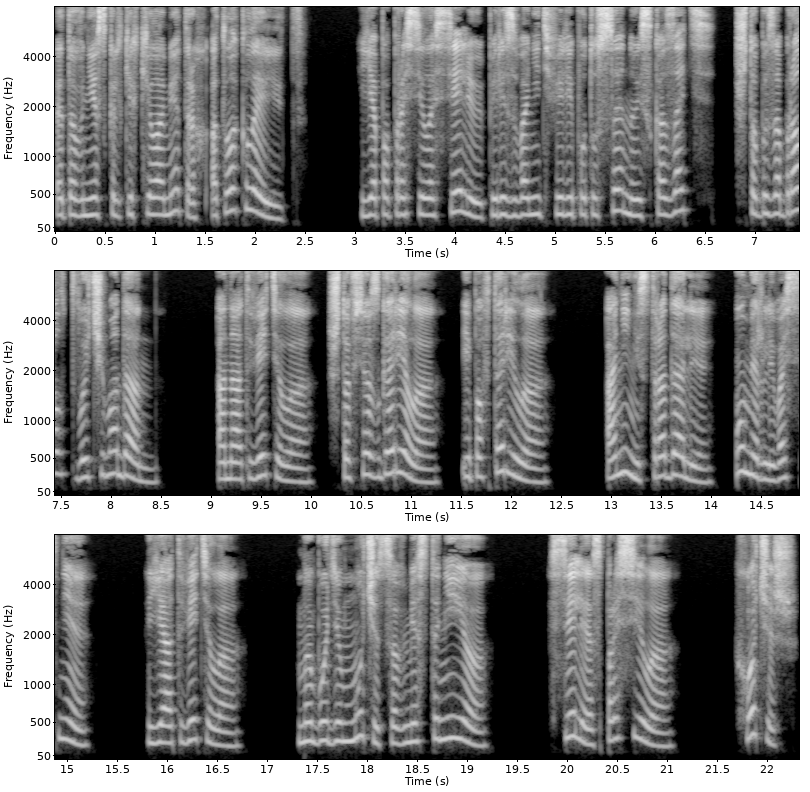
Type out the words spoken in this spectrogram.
Это в нескольких километрах от Лаклейт. Я попросила Селию перезвонить Филиппу Туссену и сказать, чтобы забрал твой чемодан. Она ответила, что все сгорело, и повторила. Они не страдали, умерли во сне. Я ответила, мы будем мучиться вместо нее. Селия спросила, хочешь,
